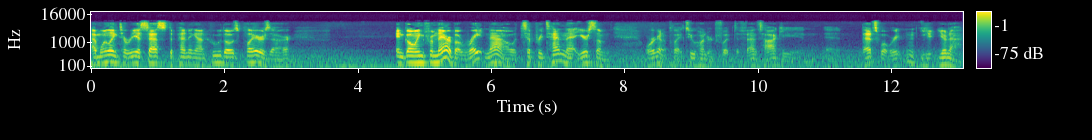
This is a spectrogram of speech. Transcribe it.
I'm willing to reassess depending on who those players are and going from there. But right now, to pretend that you're some, we're going to play 200 foot defense hockey, and, and that's what we're, mm, you, are not.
